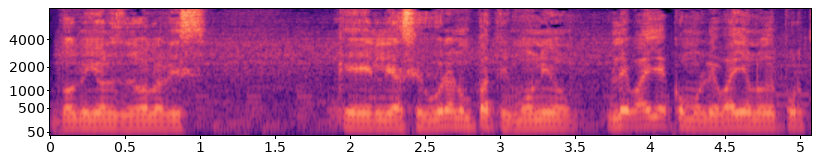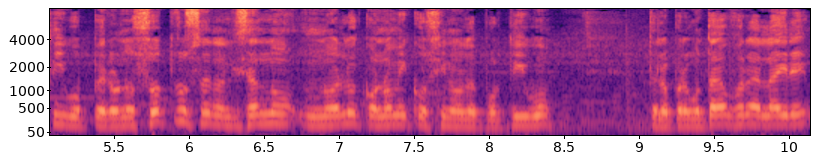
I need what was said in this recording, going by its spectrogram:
dos millones de dólares, que le aseguran un patrimonio, le vaya como le vaya en lo deportivo, pero nosotros analizando no lo económico, sino lo deportivo, te lo preguntaba fuera del aire,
